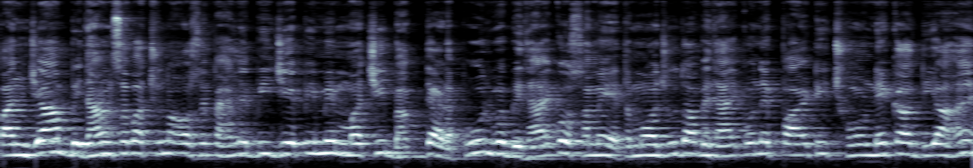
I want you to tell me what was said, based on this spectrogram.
पंजाब विधानसभा चुनाव से पहले बीजेपी में मची भगदड़। पूर्व विधायकों समेत मौजूदा विधायकों ने पार्टी छोड़ने का दिया है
